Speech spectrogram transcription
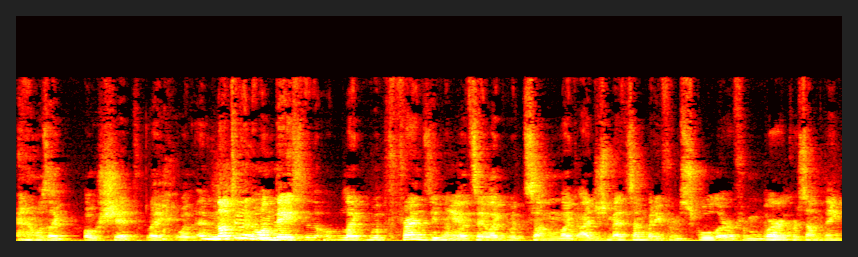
And I was like, oh shit! Like, what, and not even on dates, like with friends, even Yeah. let's say, like with some, like I just met somebody from school or from work mm-hmm. or something,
